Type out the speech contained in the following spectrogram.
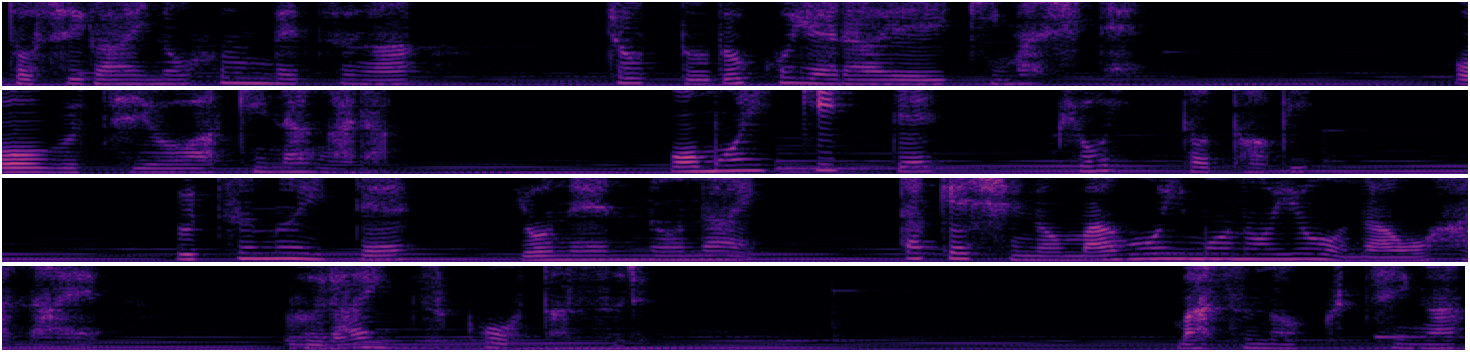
年がいの分別がちょっとどこやらへ行きまして、大口を開きながら、思い切ってぴょいっと飛び、うつむいて余念のないたけしの孫芋のようなお花へ食らいつこうとする。マスの口が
